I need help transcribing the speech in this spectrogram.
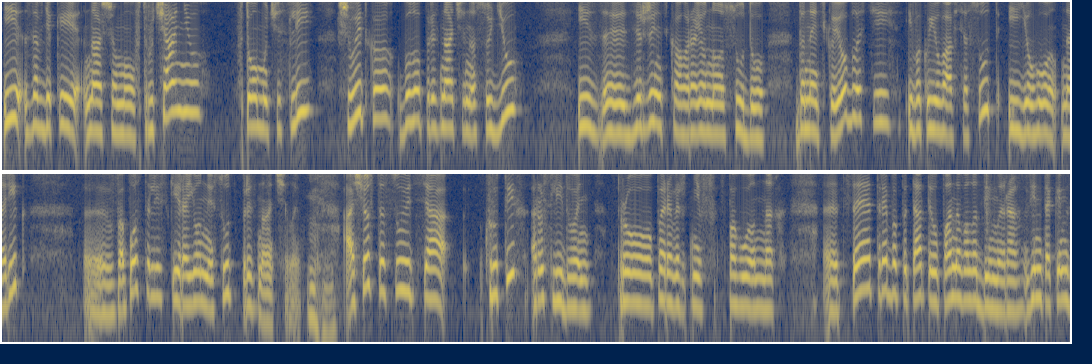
і завдяки нашому втручанню, в тому числі, швидко було призначено суддю із е, Дзержинського районного суду Донецької області. Евакуювався суд, і його на рік е, в Апостолівський районний суд призначили. А що стосується крутих розслідувань про перевертнів в погонах, це треба питати у пана Володимира. Він таким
